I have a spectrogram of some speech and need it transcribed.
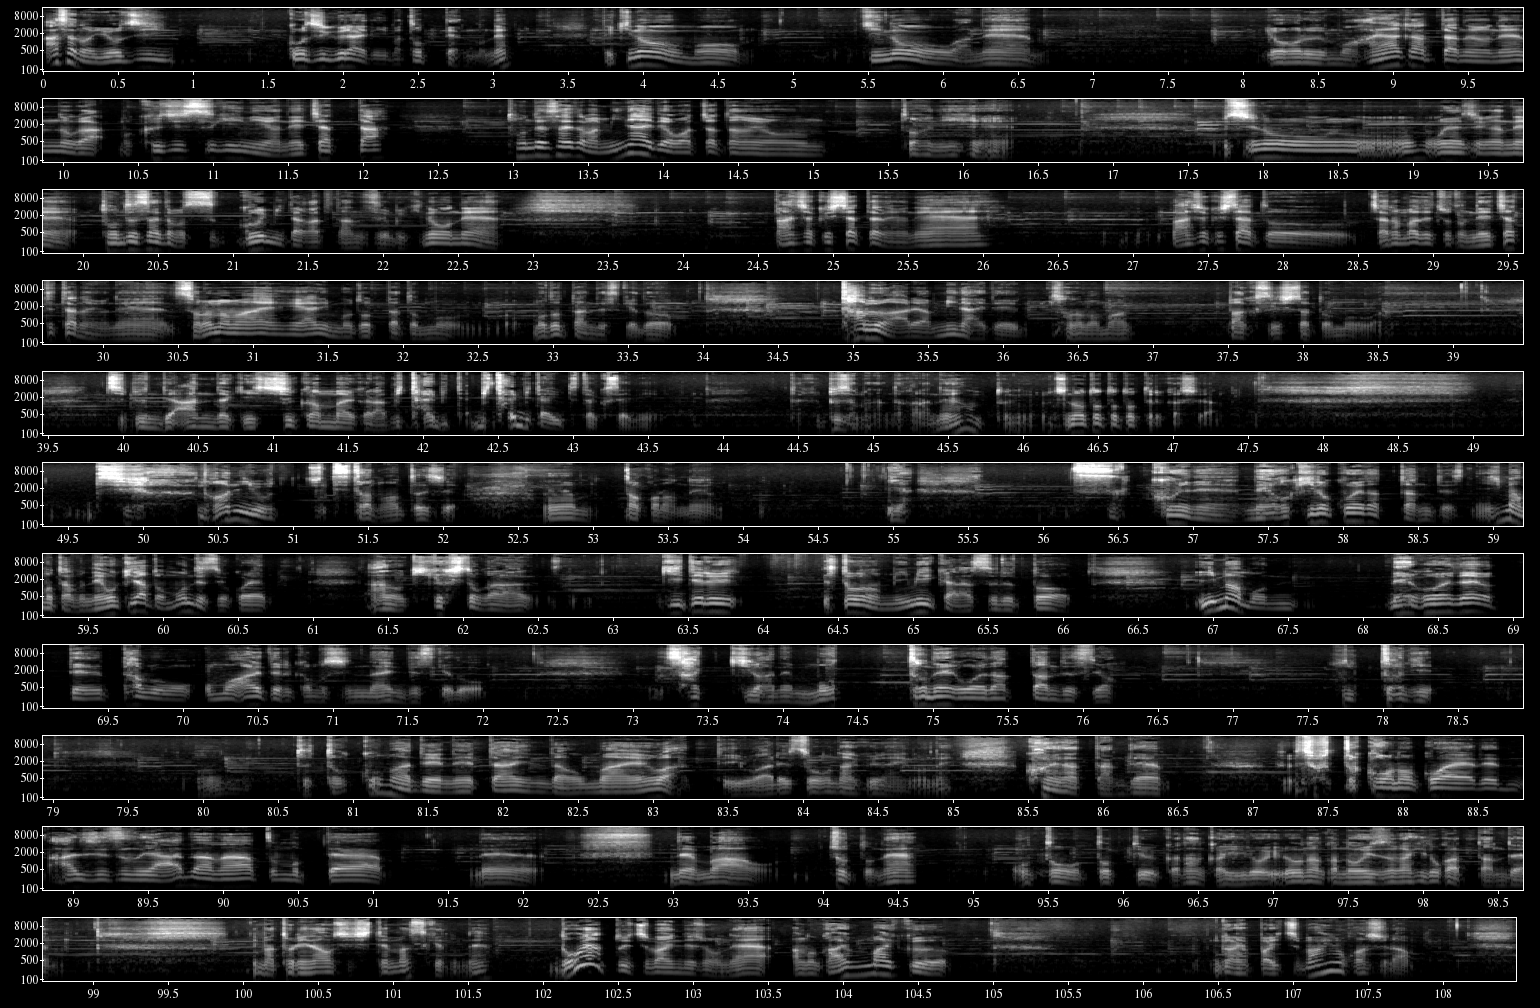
朝の4時、5時ぐらいで今撮ってんのね。で、昨日も、昨日はね、夜も早かったのよ、寝んのが。もう9時過ぎには寝ちゃった。飛んで埼玉見ないで終わっちゃったのよ、本当に。うちの親父がね、飛んで埼玉すっごい見たがったんですよ。昨日ね、晩酌しちゃったのよね。晩酌した後、茶の間でちょっと寝ちゃってたのよね。そのまま部屋に戻ったと思う、戻ったんですけど、多分あれは見ないで、そのまま爆睡したと思うわ。自分であんだけ1週間前から見たい見たい見たい見たい言ってたくせにだけ無様なんだからね本当に。うちの弟撮ってるかしら違う何を言ってたの？私、ね、だからね。いやすっごいね寝起きの声だったんです。今も多分寝起きだと思うんですよこれ。あの聞く人から。聞いてる人の耳からすると今も寝声だよって多分思われてるかもしれないんですけどさっきはねもっと寝声だったんですよ。本当に。本当どこまで寝たいんだお前はって言われそうなぐらいのね声だったんでちょっとこの声で配信するの嫌だなと思って。ででまあちょっとね音音っていうかなんかいろいろなんかノイズがひどかったんで今撮り直ししてますけどね。どうやっと一番いいんでしょうね。あの外部マイクがやっぱ一番いいのかしら。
